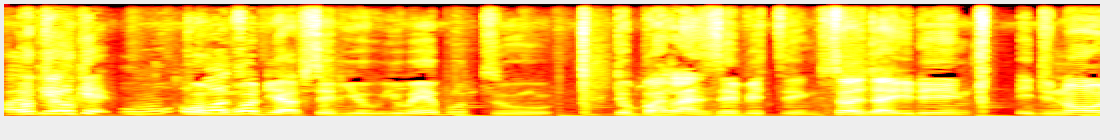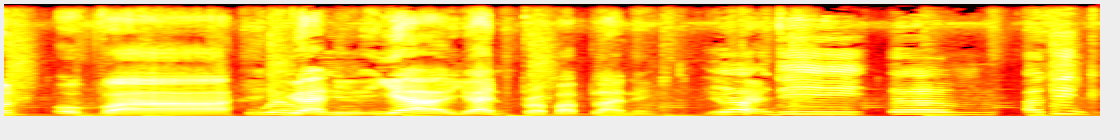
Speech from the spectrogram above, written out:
I okay, think okay. From what- what, you have said, you you were able to to balance everything so Yeah. that you didn't it did not over. Well, you had, you- yeah, you had proper planning. yeah okay? the um i think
